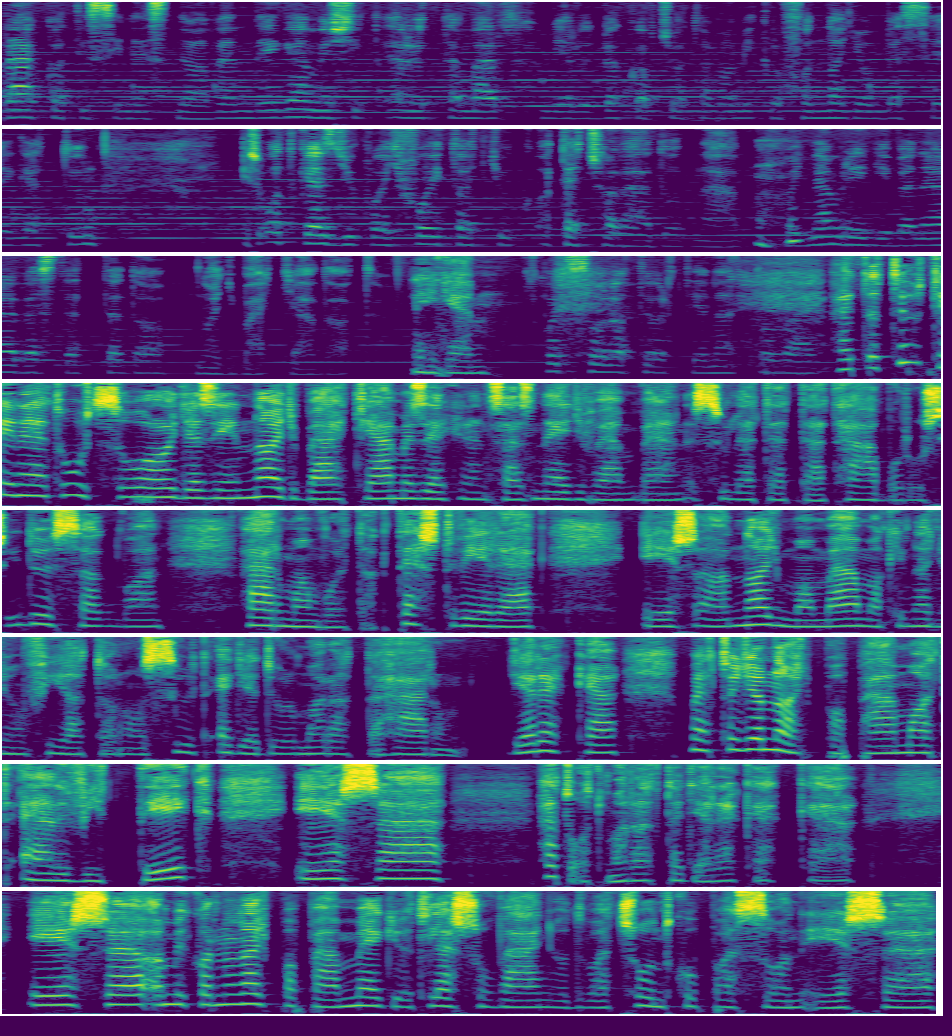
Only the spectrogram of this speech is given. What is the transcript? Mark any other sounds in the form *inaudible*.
Rákati színésznő a vendégem, és itt előtte már, mielőtt bekapcsoltam a mikrofon, nagyon beszélgettünk, és ott kezdjük, vagy folytatjuk a te családodnál, uh-huh. hogy nemrégiben elvesztetted a nagybátyádat. Igen. Hogy szól a történet tovább? Hát a történet úgy szól, hogy az én nagybátyám 1940-ben született, tehát háborús időszakban, hárman voltak testvérek, és a nagymamám, aki nagyon fiatalon szült, egyedül maradt a három gyerekkel, mert hogy a nagypapámat elvitték, és eh, hát ott maradt a gyerekekkel. És eh, amikor a nagypapám megjött lesoványodva, csontkopaszon, és eh,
